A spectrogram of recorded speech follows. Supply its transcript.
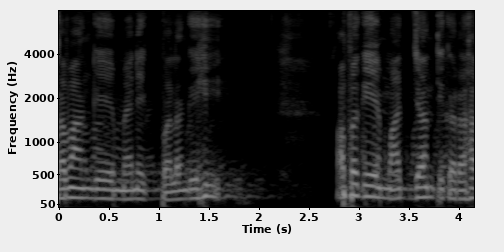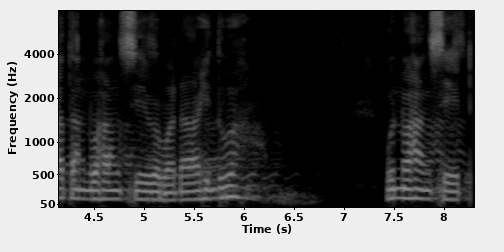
තමන්ගේ මණික් පළඟෙහි අපගේ මජ්ජන්තික රහතන් වහන්සේව වඩා හිඳුවා උන්වහන්සේට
